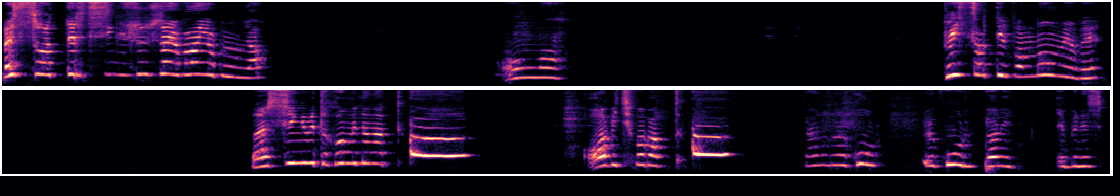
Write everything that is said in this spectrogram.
5 saattir sizin yüzünüzden falan yapıyorum ya. Allah. 5 saattir falan olmuyor be. Ben sizin gibi takamadan attım. Aa! Abi tipe baktı. Aa! Yani rekor. Rekor. Yani hepiniz.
